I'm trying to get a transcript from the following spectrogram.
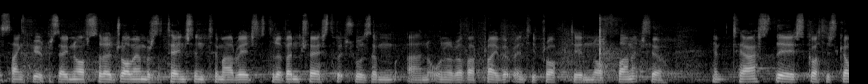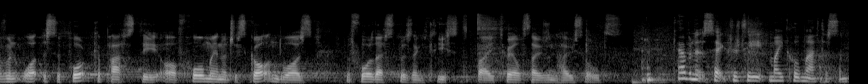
Thank you, President Officer. I draw members' attention to my register of interest, which shows I'm an owner of a private rented property in North Lanarkshire um, to ask the Scottish Government what the support capacity of Home Energy Scotland was before this was increased by 12,000 households. Cabinet Secretary Michael Matheson.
